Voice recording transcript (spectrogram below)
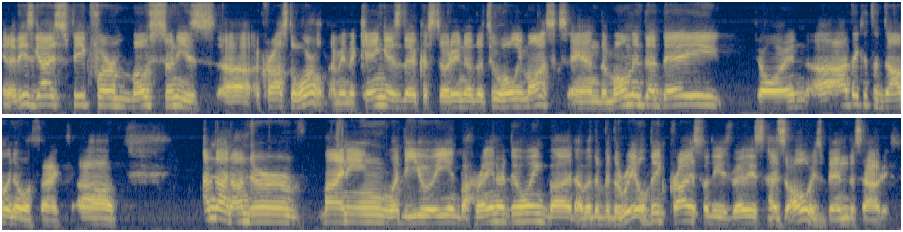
you know these guys speak for most Sunnis uh, across the world. I mean, the king is the custodian of the two holy mosques, and the moment that they join, uh, I think it's a domino effect. Uh, I'm not undermining what the UAE and Bahrain are doing, but, but, the, but the real big prize for the Israelis has always been the Saudis.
